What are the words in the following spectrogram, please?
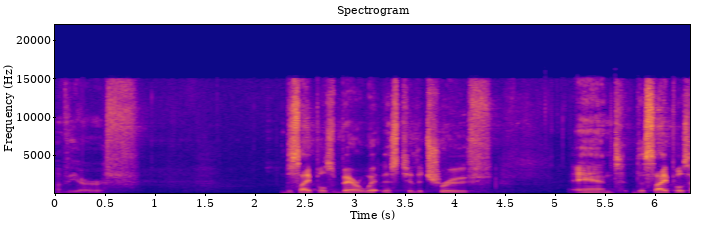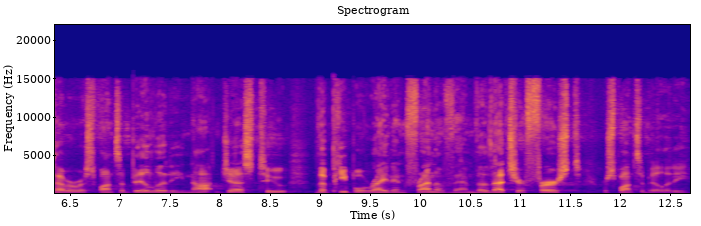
of the earth. Disciples bear witness to the truth, and disciples have a responsibility not just to the people right in front of them, though that's your first responsibility.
